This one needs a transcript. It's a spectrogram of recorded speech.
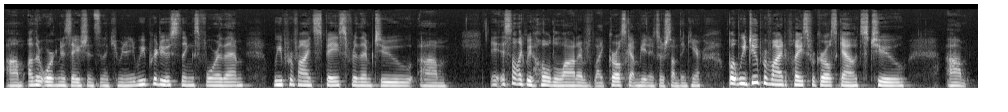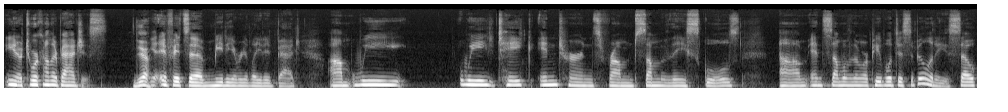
um, other organizations in the community. We produce things for them. We provide space for them to. Um, it's not like we hold a lot of like Girl Scout meetings or something here, but we do provide a place for Girl Scouts to, um, you know, to work on their badges Yeah. if it's a media related badge. Um, we we take interns from some of these schools, um, and some of them are people with disabilities. So,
